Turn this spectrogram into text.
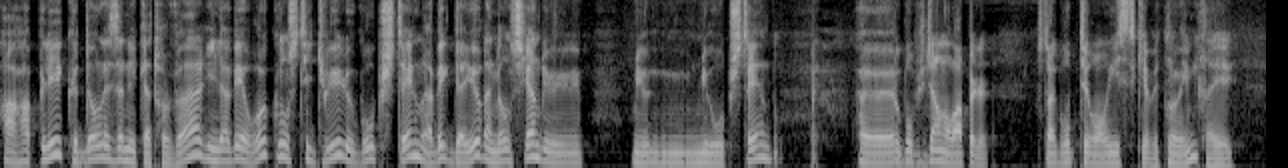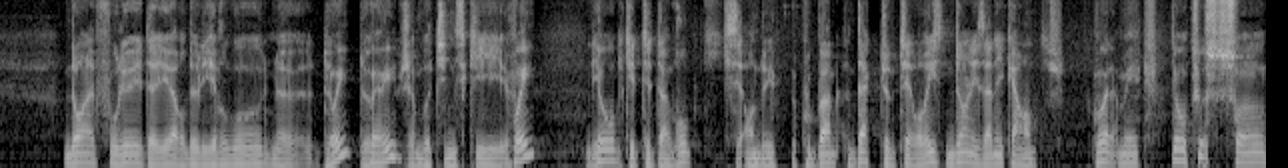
a rappelé que dans les années 80, il avait reconstitué le groupe Stern avec d'ailleurs un ancien du, du, du groupe Stern, euh, le groupe Stern, on rappelle, c'est un groupe terroriste qui avait été créé dans la foulée d'ailleurs de l'Irgun, de, de Jabotinsky, oui. Qui était un groupe qui s'est rendu coupable d'actes terroristes dans les années 40. Voilà, mais donc ce sont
